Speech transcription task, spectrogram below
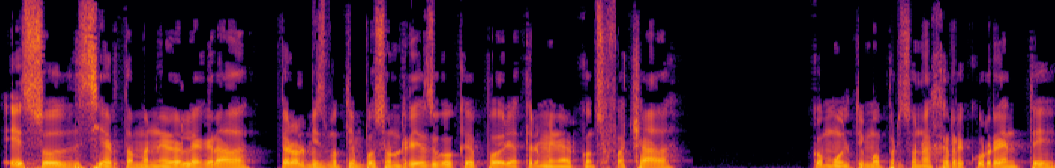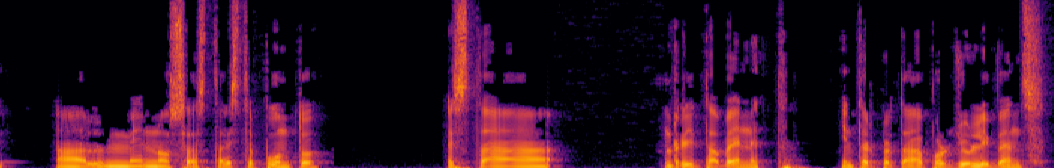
Eso de cierta manera le agrada, pero al mismo tiempo es un riesgo que podría terminar con su fachada. Como último personaje recurrente, al menos hasta este punto, está Rita Bennett, interpretada por Julie Benz.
